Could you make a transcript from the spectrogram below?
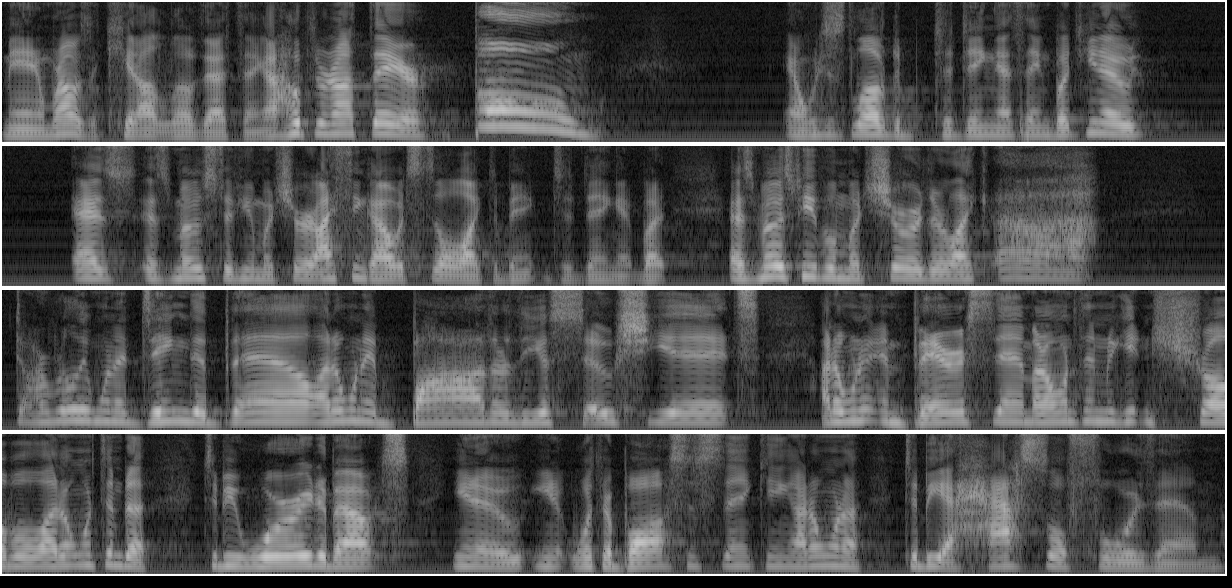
Man, when I was a kid, I loved that thing. I hope they're not there. Boom! And we just loved to, to ding that thing. But you know, as, as most of you mature, I think I would still like to, bing, to ding it, but as most people mature, they're like, ah, do I really want to ding the bell? I don't want to bother the associates. I don't want to embarrass them. I don't want them to get in trouble. I don't want them to, to be worried about you know, you know, what their boss is thinking. I don't want to, to be a hassle for them.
